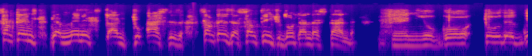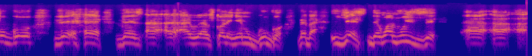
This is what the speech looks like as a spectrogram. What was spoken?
Sometimes there are many to us. Sometimes there's some things you don't understand. Then you go to the Google. The, uh, there's uh, I was calling him Google. But yes, the one who is uh, uh,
